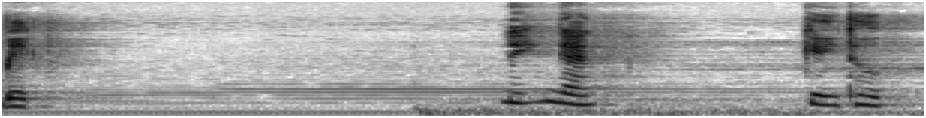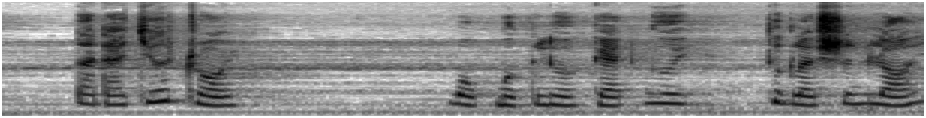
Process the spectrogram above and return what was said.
biệt. Lý ngang kỳ thực, ta đã chết rồi. Một mực lừa gạt ngươi thật là xin lỗi.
